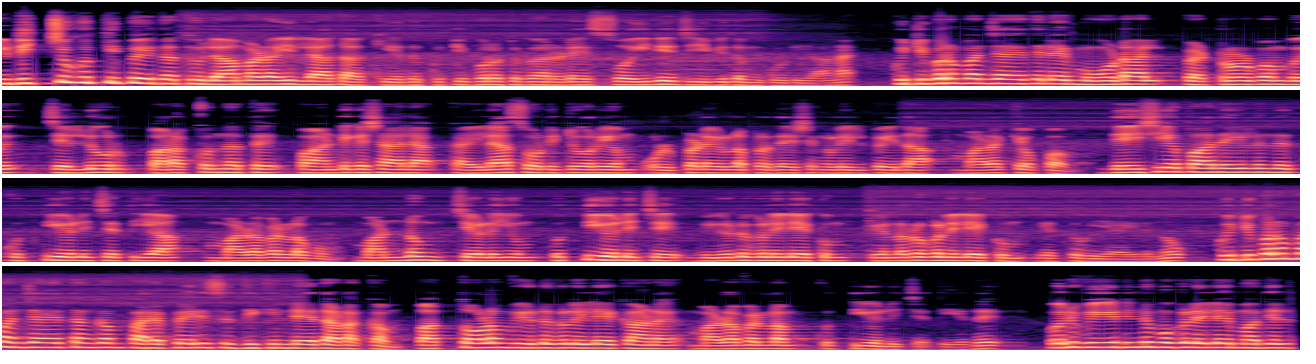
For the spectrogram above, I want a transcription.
ഇടിച്ചുകുത്തി പെയ്ത തുലാമഴ ഇല്ലാതാക്കിയത് കുറ്റിപ്പുറത്തുകാരുടെ സ്വൈര്യ ജീവിതം കൂടിയാണ്. കുറ്റിപ്പുറം പഞ്ചായത്തിലെ Moodal petrol pump Chellur Parakkunnath Pandikashala Kailas auditorium ഉൾപ്പെടെയുള്ള പ്രദേശങ്ങളിൽ പെയ്ത മഴയ്ക്കൊപ്പം ദേശീയപാതയിൽ നിന്ന് കുത്തിയൊലിച്ചെത്തിയ മഴവെള്ളവും മണ്ണും ചെളിയും കുത്തിയൊലിച്ച് വീടുകളിലേക്കും കിണറുകളിലേക്കും എത്തുകയായിരുന്നു. കുറ്റിപ്പുറം പഞ്ചായത്ത് അംഗം പരപ്പേരി സിദ്ദിഖിന്റേതടക്കം പത്തോളം വീടുകളിലേക്കാണ് മഴവെള്ളം കുത്തിയൊലിച്ചെത്തിയത്. ഒരു വീടിന് മുകളിലെ മതിൽ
